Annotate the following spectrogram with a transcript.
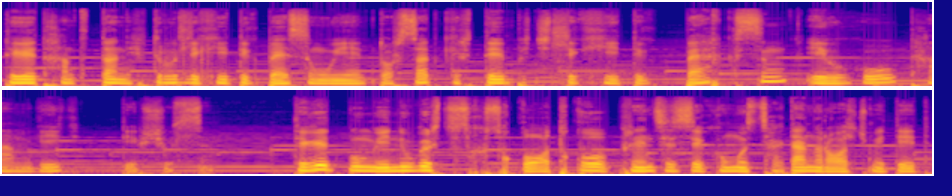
Тэгээд хамтдаа нэвтрүүлэг хийдэг байсан үеийн дурсаад гэртээ бичлэг хийдэг байх гэсэн эвгүй таамгийг дэвшүүлсэн. Тэгээд бүн энүүгээр зогсохгүй удахгүй принцессыг хүмүүс цагдаа нар олж мэдээд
